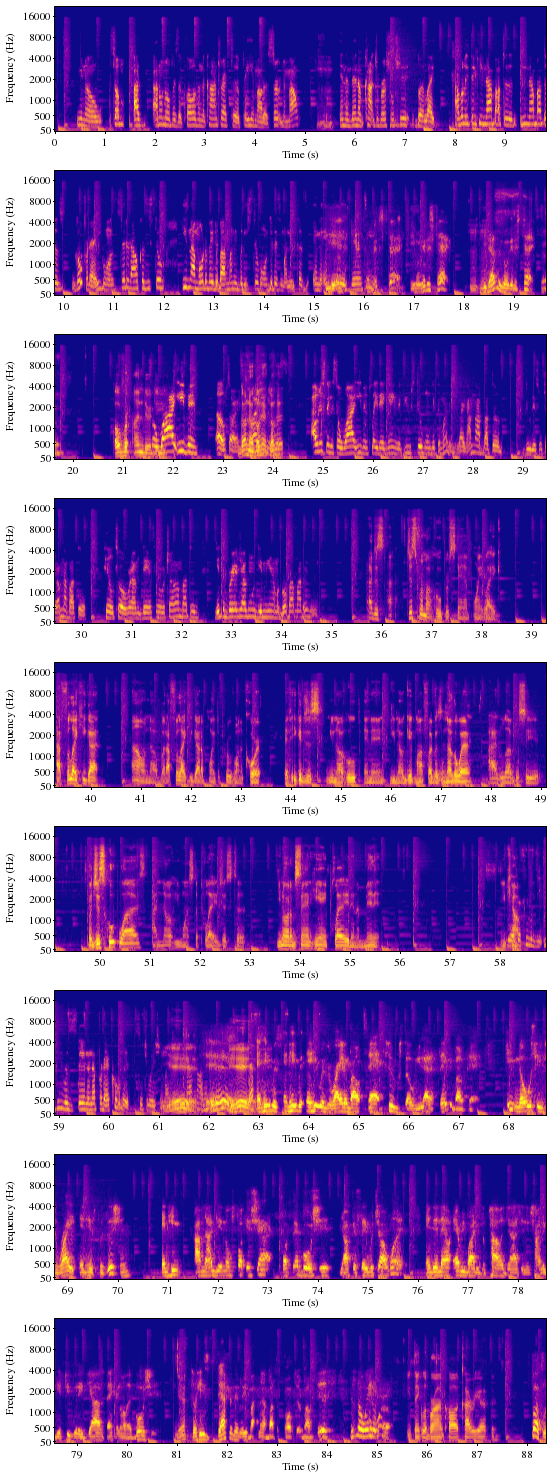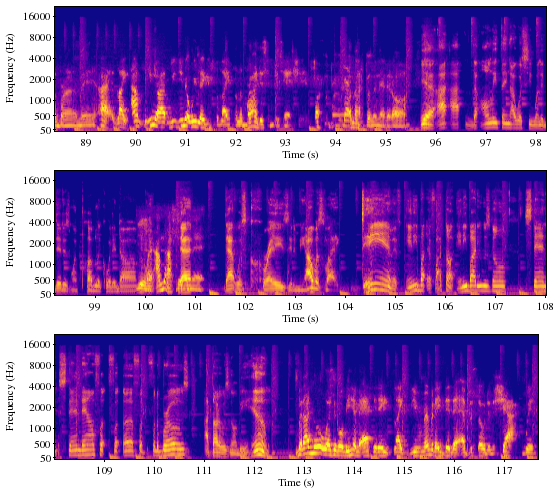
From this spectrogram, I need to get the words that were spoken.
you know. Some I I don't know if it's a clause in the contract to pay him out a certain amount Mhm. in the event of controversial shit. But like I really think he's not about to. He's not about to go for that. He's going to sit it out because he's still he's not motivated by money, but he's still going to get his money because in the NBA Yeah. it's He gonna guaranteed. get his check. He gonna get his check. He Mhm. definitely gonna get his check, bro. Over under. So do you- why even? Oh, sorry. Go no. Why Go ahead. Go ahead. I was just thinking, so why even play that game if you still gonna get the money? Like, I'm not about to do this with y'all. I'm not about to heel toe around the dance floor with y'all. I'm about to get the bread y'all gonna give me, and I'm gonna go about my business. I just, I, just from a Hooper standpoint, like I feel like he got, I don't know, but I feel like he got a point to prove on the court. If he could just, you know, hoop and then, you know, get motherfuckers another way, I'd love to see it. But just hoop wise, I know he wants to play just to, you know what I'm saying? He ain't played in a minute. You Yeah, count. because he was he was standing up for that COVID situation. Like, he was Yeah. not trying to- Yeah. Yeah. And he was and he was and he was right about that too. So you gotta think about that. He knows he's right in his position, and he I'm not getting no fucking shot. Fuck that bullshit. Y'all can say what y'all want. And then now everybody's apologizing and trying to give people their jobs back and all that bullshit. Yeah. So he's definitely about, not about to falter about this. There's no way in the world. You think LeBron called Kyrie after? Fuck LeBron, man. I like I'm you know I, you, you know we Lakers for life, but LeBron did some bitch ass shit. Fuck LeBron. I'm not feeling that at all. Yeah, I, I the only thing I wish he wouldn't have did is went public with it, dog. Yeah, Like, I'm not feeling that. that was crazy to me. I was like, damn, if anybody if I thought anybody was gonna stand stand down for for uh for, for the bros, I thought it was gonna be him. But I knew it wasn't gonna be him after they like you remember they did that episode of the Shop with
